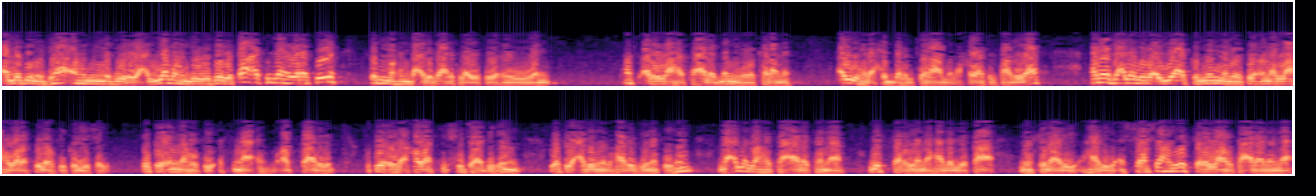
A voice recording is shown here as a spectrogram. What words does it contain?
الذين جاءهم النذير وعلمهم بوجود طاعة الله ورسوله ثم هم بعد ذلك لا يطيعون. أسأل الله تعالى بمنه وكرمه أيها الأحبة الكرام والأخوات الفاضلات أن يجعلني وإياكم ممن يطيعون الله ورسوله في كل شيء يطيعونه في أسمائهم وأبصارهم يطيعوا الأخوات في حجابهن وفي عدم إظهار زينتهن لعل الله تعالى كما يسر لنا هذا اللقاء من خلال هذه الشاشة أن يسر الله تعالى لنا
